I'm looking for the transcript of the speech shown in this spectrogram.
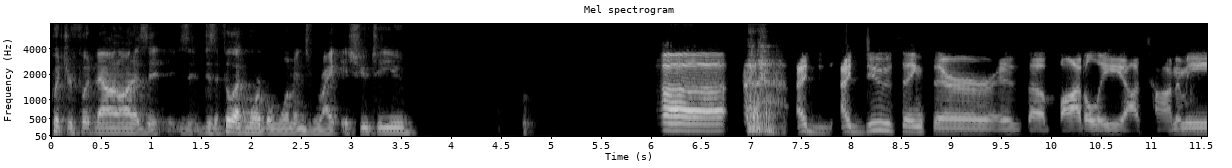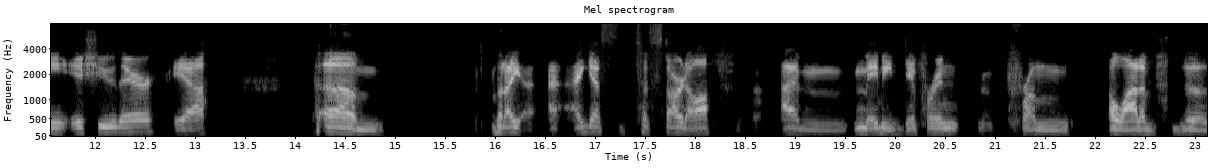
put your foot down on? Is it, is it does it feel like more of a women's right issue to you? Uh, I I do think there is a bodily autonomy issue there. Yeah. Um, but I I guess to start off, I'm maybe different from a lot of the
